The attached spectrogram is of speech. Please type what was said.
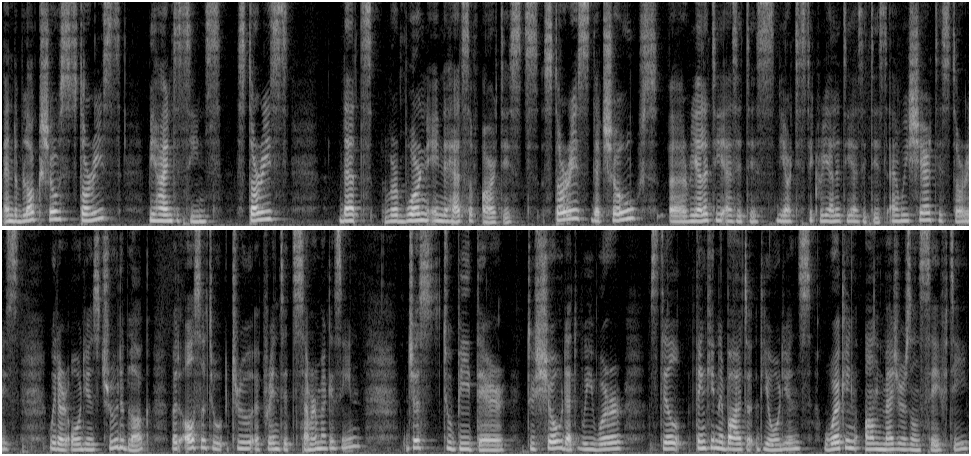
And the blog shows stories behind the scenes, stories that were born in the heads of artists, stories that shows uh, reality as it is, the artistic reality as it is. And we shared these stories with our audience through the blog, but also to, through a printed summer magazine, just to be there, to show that we were still thinking about the audience, working on measures on safety,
